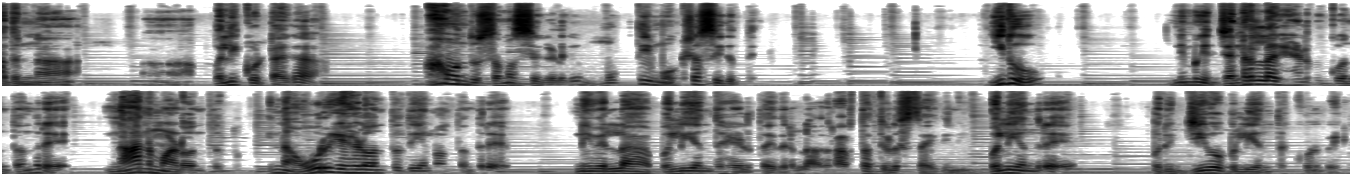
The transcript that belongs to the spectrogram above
ಅದನ್ನು ಬಲಿ ಕೊಟ್ಟಾಗ ಆ ಒಂದು ಸಮಸ್ಯೆಗಳಿಗೆ ಮುಕ್ತಿ ಮೋಕ್ಷ ಸಿಗುತ್ತೆ. ಇದು ನಿಮಗೆ ಜನರಲ್ ಹೇಳಬೇಕು ಅಂತಂದರೆ ನಾನು ಮಾಡುವಂಥದ್ದು, ಇನ್ನು ಅವ್ರಿಗೆ ಹೇಳುವಂಥದ್ದು ಏನು ಅಂತಂದ್ರೆ ನೀವೆಲ್ಲ ಬಲಿ ಅಂತ ಹೇಳ್ತಾ ಇದ್ರಲ್ಲ, ಅದರ ಅರ್ಥ ತಿಳಿಸ್ತಾ ಇದ್ದೀನಿ. ಬಲಿ ಅಂದರೆ ಬರೀ ಜೀವ ಬಲಿ ಅಂತ ಕೊಡಬೇಡಿ.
